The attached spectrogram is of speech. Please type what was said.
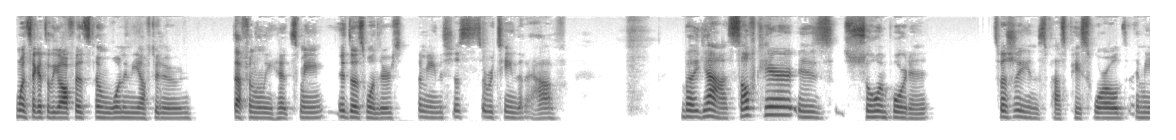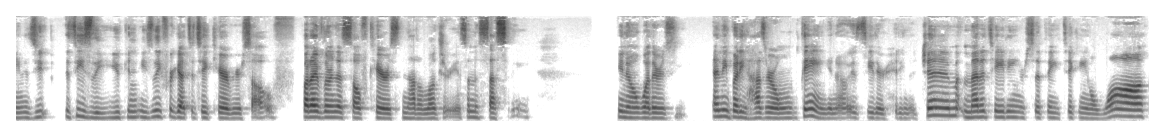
once I get to the office, and one in the afternoon definitely hits me. It does wonders. I mean, it's just a routine that I have. But yeah, self-care is so important, especially in this fast-paced world. I mean, it's, it's easy. You can easily forget to take care of yourself. But I've learned that self-care is not a luxury, it's a necessity. You know, whether it's anybody has their own thing, you know, it's either hitting the gym, meditating, or simply taking a walk,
